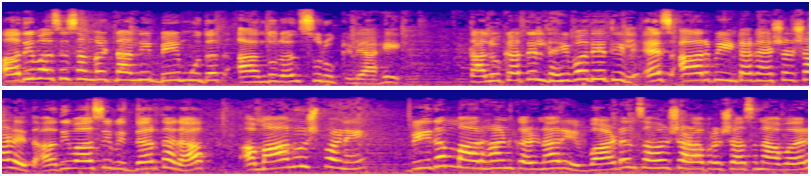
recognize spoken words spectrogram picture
आदिवासी संघटनांनी बेमुदत आंदोलन सुरू केले आहे. तालुक्यातील दैवत येथील एस आर बी इंटरनॅशनल शाळेत आदिवासी विद्यार्थ्याला अमानुषपणे बेदम मारहाण करणारे वार्डनसह शाळा प्रशासनावर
